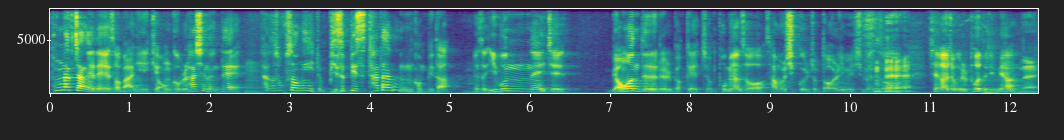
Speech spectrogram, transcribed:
폭락장에 대해서 많이 이렇게 언급을 하시는데 음. 다 그 속성이 좀 비슷비슷하다는 겁니다. 그래서 이분의 이제 명언들을 몇 개 좀 보면서 3월 19일 좀 떠올리시면서 네. 제가 좀 읊어드리면 네.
